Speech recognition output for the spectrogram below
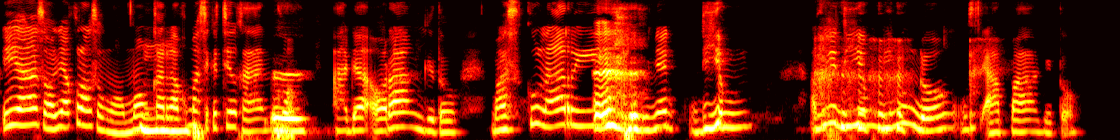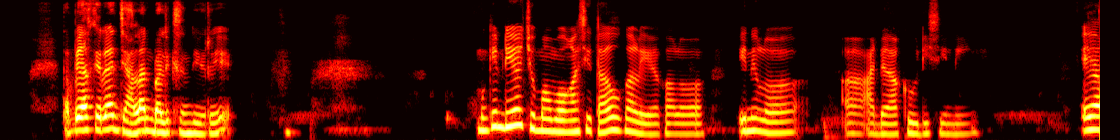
iya, soalnya aku langsung ngomong karena aku Hmm. masih kecil kan. Kok Eh, ada orang gitu. Masku lari, akunya diem. Akunya diem, bingung dong, mesti apa gitu. Tapi akhirnya jalan balik sendiri. Mungkin dia cuma mau ngasih tahu kali ya kalau ini loh eh, ada aku di sini. Ya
